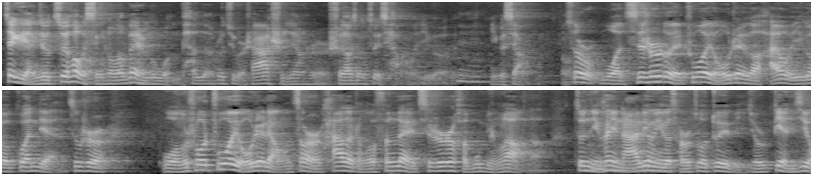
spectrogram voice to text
这个点就最后形成了为什么我们判断说剧本杀实际上是社交性最强的一个、嗯一个项目。就是我其实对桌游这个还有一个观点，就是我们说桌游这两个字儿，它的整个分类其实是很不明朗的。就你可以拿另一个词儿做对比，就是电竞。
